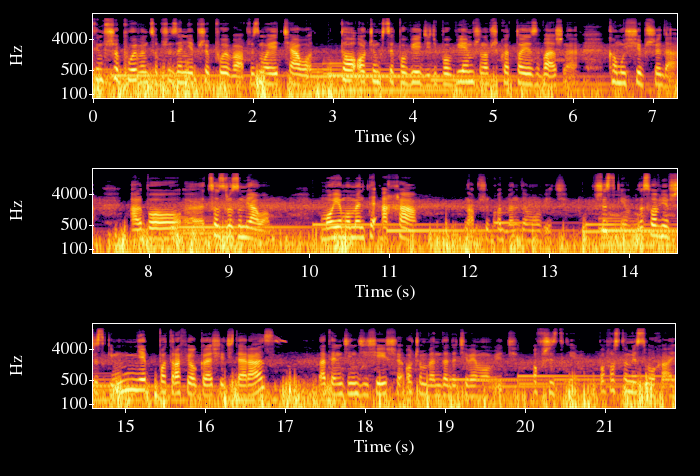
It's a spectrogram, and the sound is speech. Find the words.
tym przepływem, co przeze mnie przepływa, przez moje ciało, to, o czym chcę powiedzieć, bo wiem, że na przykład to jest ważne, komuś się przyda, albo e, co zrozumiałam. Moje momenty aha, na przykład będę mówić. Wszystkim, dosłownie wszystkim. Nie potrafię określić teraz, na ten dzień dzisiejszy, o czym będę do Ciebie mówić. O wszystkim. Po prostu mnie słuchaj.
